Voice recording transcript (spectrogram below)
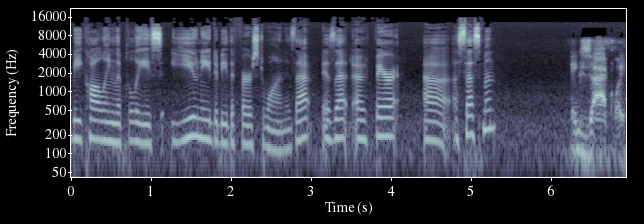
be calling the police, you need to be the first one. Is that is that a fair uh, assessment? Exactly.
